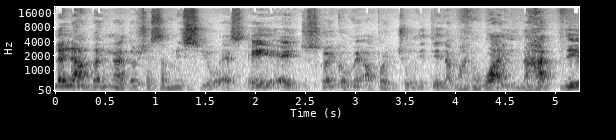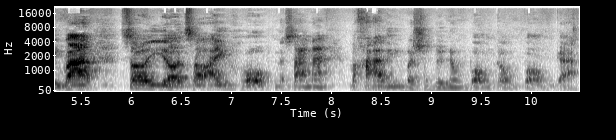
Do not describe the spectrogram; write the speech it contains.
lalaban nga daw siya sa Miss USA. Eh, Diyos ko, kung may opportunity naman, why not? 'Di ba So, yon So, I hope na sana makaariba siya doon ng bonggang-bongga.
